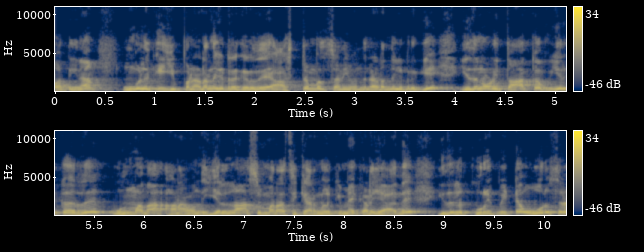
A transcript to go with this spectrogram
பார்த்தீங்கன்னா உங்களுக்கு இப்போ நடந்துக்கிட்டு இருக்கிறது அஷ்டமது சனி வந்து நடந்துக்கிட்டு இருக்கு. இதனுடைய தாக்கம் இருக்கிறது உண்மைதான். ஆனால் வந்து எல்லா சிம்மராசிக்காரங்களுக்குமே கிடையாது. இதில் குறிப்பிட்ட ஒரு சில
